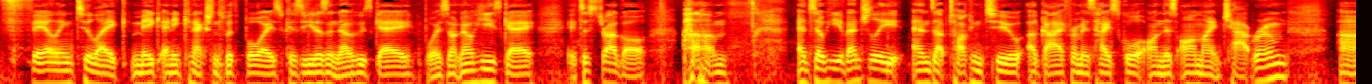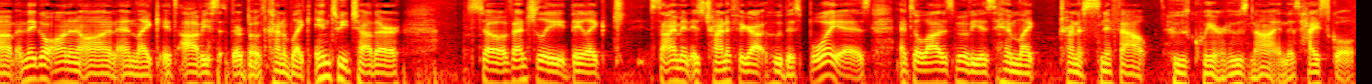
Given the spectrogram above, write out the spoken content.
failing to like make any connections with boys because he doesn't know who's gay. Boys don't know he's gay. It's a struggle. Um, and so he eventually ends up talking to a guy from his high school on this online chat room. Um, and they go on and on, and like it's obvious that they're both kind of like into each other. So eventually, they like Simon is trying to figure out who this boy is, and so a lot of this movie is him like trying to sniff out who's queer, who's not in this high school,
